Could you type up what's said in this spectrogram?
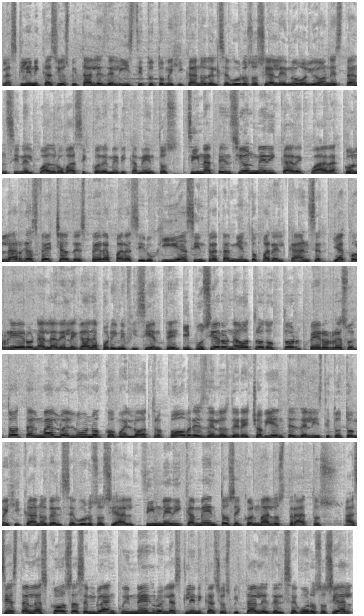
Las clínicas y hospitales del Instituto Mexicano del Seguro Social en Nuevo León están sin el cuadro básico de medicamentos, sin atención médica adecuada, con largas fechas de espera para cirugía, sin tratamiento para el cáncer. Ya corrieron a la delegada por ineficiente y pusieron a otro doctor, pero resultó tan malo el uno como el otro. Pobres de los derechohabientes del Instituto Mexicano del Seguro Social, sin medicamentos y con malos tratos. Así están las cosas en blanco y negro en las clínicas y hospitales del Seguro Social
